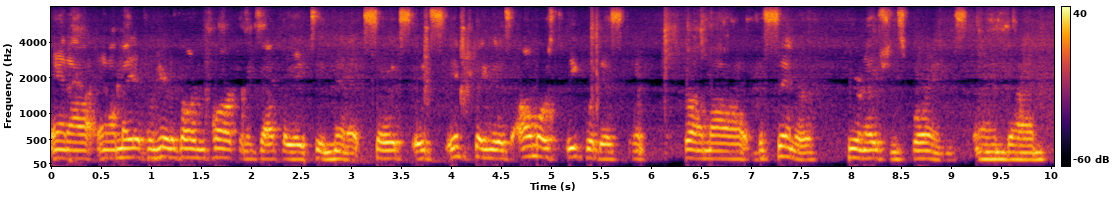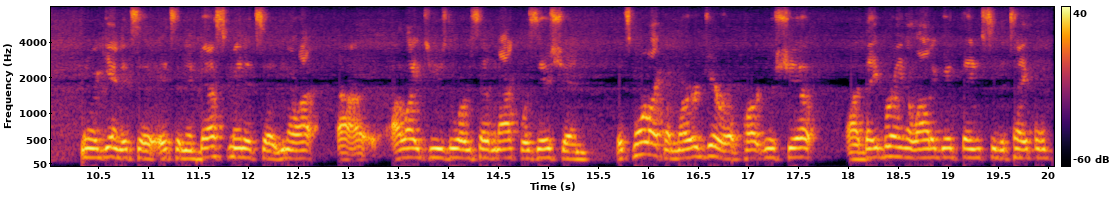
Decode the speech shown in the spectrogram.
and I and I made it from here to Garden Park in exactly 18 minutes. So it's it's interesting that it's almost equidistant from uh, the center here in Ocean Springs, and um, you know again it's a it's an investment. It's a you know I I like to use the word instead of an acquisition. It's more like a merger or a partnership. Uh, they bring a lot of good things to the table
